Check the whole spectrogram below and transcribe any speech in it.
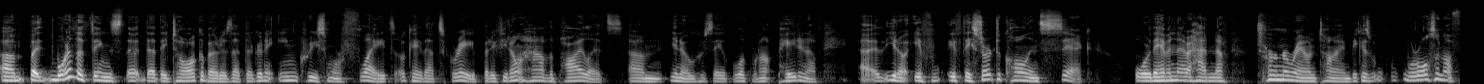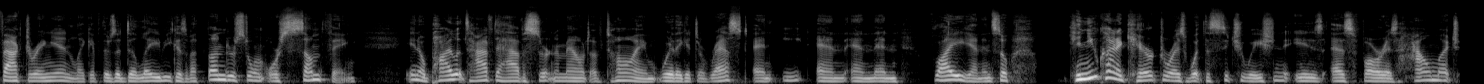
Um, but one of the things that, that they talk about is that they're going to increase more flights. Okay, that's great. But if you don't have the pilots, um, you know, who say, look, we're not paid enough, uh, you know, if if they start to call in sick or they haven't had enough turnaround time because we're also not factoring in like if there's a delay because of a thunderstorm or something – you know, pilots have to have a certain amount of time where they get to rest and eat and and then fly again. And so Can you kind of characterize what the situation is as far as how much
